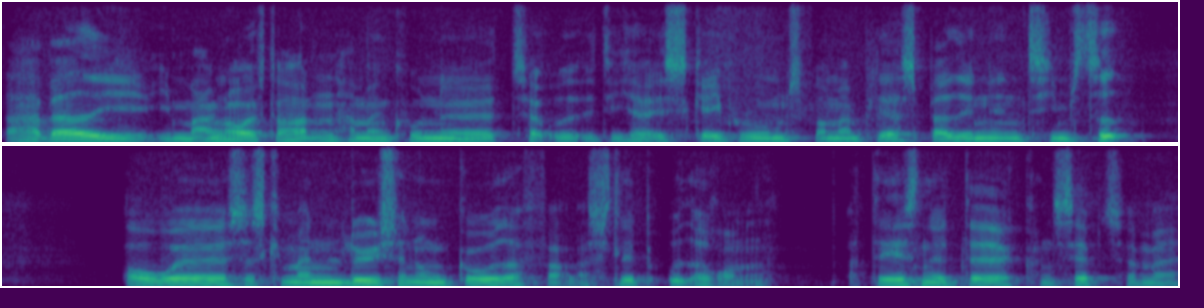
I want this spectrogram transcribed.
Der har været i, i mange år efterhånden, har man kunnet øh, tage ud i de her escape rooms, hvor man bliver spadet ind i en times tid, og øh, så skal man løse nogle gåder for at slippe ud af rummet. Og det er sådan et øh, koncept, som er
